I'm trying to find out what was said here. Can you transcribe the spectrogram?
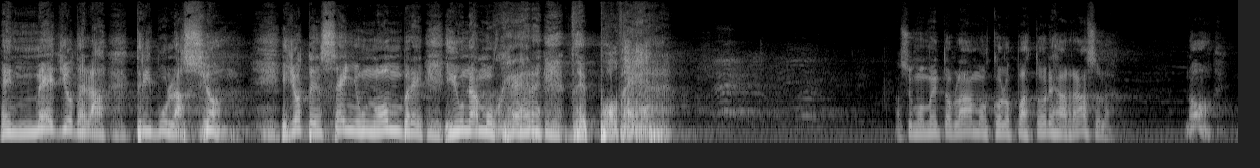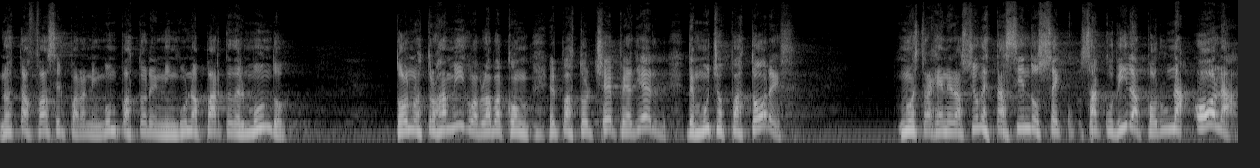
en medio de la tribulación. Y yo te enseño un hombre y una mujer de poder. Hace un momento hablábamos con los pastores a Rásola. No, no está fácil para ningún pastor en ninguna parte del mundo. Todos nuestros amigos, hablaba con el pastor Chepe ayer, de muchos pastores. Nuestra generación está siendo sacudida por una ola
